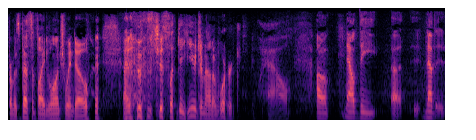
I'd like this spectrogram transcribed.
from a specified launch window, and it was just like a huge amount of work. Wow. Uh, now the uh, now the,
